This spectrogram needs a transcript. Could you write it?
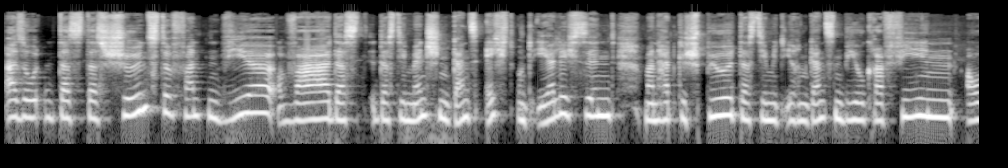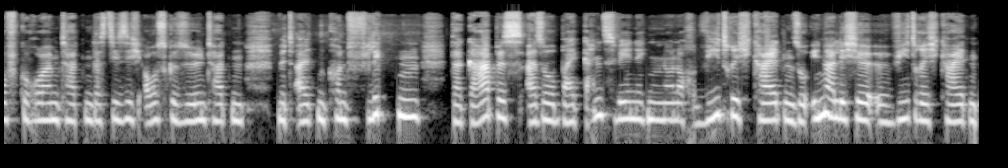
Also das, das Schönste fanden wir war, dass, dass die Menschen ganz echt und ehrlich sind. Man hat gespürt, dass die mit ihren ganzen Biografien aufgeräumt hatten, dass die sich ausgesöhnt hatten mit alten Konflikten. Da gab es also bei ganz wenigen nur noch Widrigkeiten, so innerliche äh, Widrigkeiten.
